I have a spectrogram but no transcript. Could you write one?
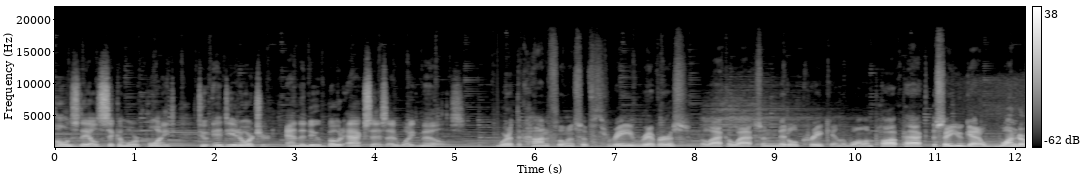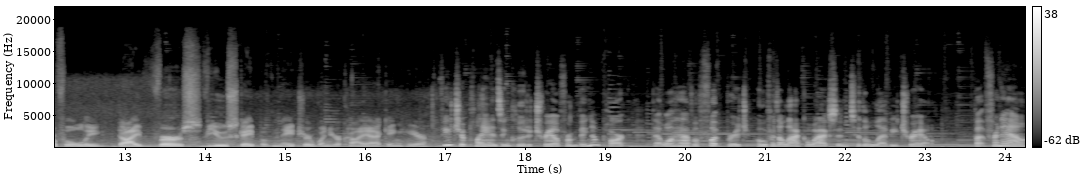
Honesdale Sycamore Point to Indian Orchard and the new boat access at White Mills. We're at the confluence of three rivers, the Lackawaxen, Middle Creek, and the Wallenpaupack. So you get a wonderfully diverse viewscape of nature when you're kayaking here. Future plans include a trail from Bingham Park that will have a footbridge over the Lackawaxen to the Levee Trail. But for now,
